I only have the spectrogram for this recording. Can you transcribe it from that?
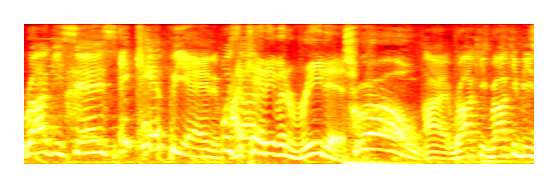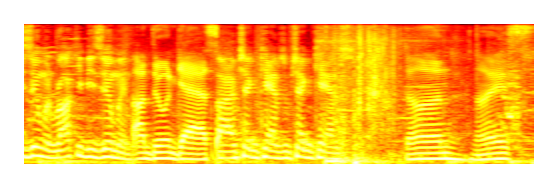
Rocky says it can't be Adam. What's I up? can't even read it. True. All right, Rocky. Rocky be zooming. Rocky be zooming. I'm doing gas. right, I'm checking cams. I'm checking cams. Done. Nice.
